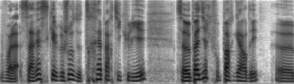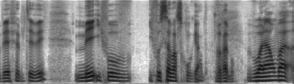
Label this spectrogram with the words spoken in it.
voilà, ça reste quelque chose de très particulier. Ça veut pas dire qu'il faut pas regarder euh, BFM TV, mais il faut il faut savoir ce qu'on regarde, vraiment. Voilà, on va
